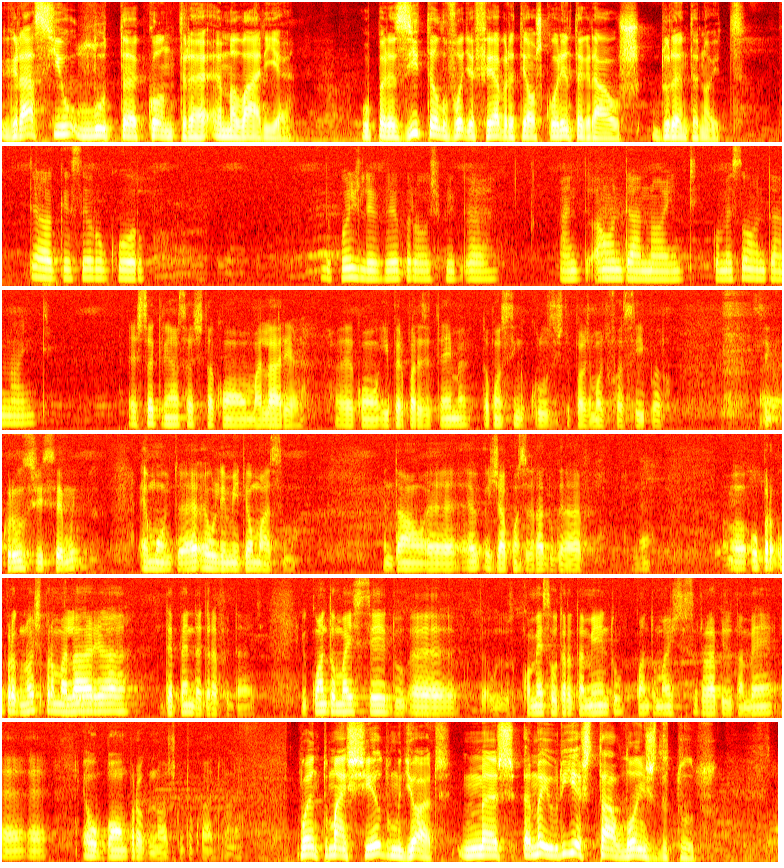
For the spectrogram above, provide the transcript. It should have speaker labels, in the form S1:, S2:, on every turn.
S1: Grácio luta contra a malária. O parasita levou-lhe a febre até aos 40 graus durante a noite.
S2: Até aquecer o corpo. Depois levei para o hospital ontem à noite. Começou ontem à noite.
S3: Esta criança está com malária, é, com hiperparasitemia, está com 5 cruzes de plasmódio falcíparo.
S4: 5 cruzes, isso é muito?
S3: É muito, é, é, o limite, é o máximo. Então, é, é já considerado grave. Né? O, o, prognóstico para malária depende da gravidade. E quanto mais cedo é, começa o tratamento, quanto mais rápido também é, é, é o bom prognóstico do quadro. Né?
S1: Quanto mais cedo, melhor, mas a maioria está longe de tudo.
